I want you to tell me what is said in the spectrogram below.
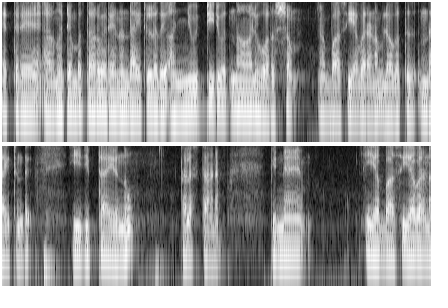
എത്ര അറുന്നൂറ്റി അമ്പത്താറ് വരെയാണ് ഉണ്ടായിട്ടുള്ളത്. അഞ്ഞൂറ്റി ഇരുപത്തിനാല് വർഷം അബ്ബാസിയ ഭരണം ലോകത്ത് ഉണ്ടായിട്ടുണ്ട്. ഈജിപ്തായിരുന്നു തലസ്ഥാനം. പിന്നെ ഈ അബ്ബാസിയ ഭരണ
